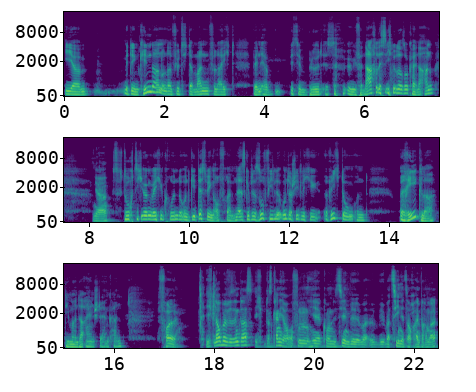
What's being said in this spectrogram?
eher mit den Kindern und dann fühlt sich der Mann vielleicht, wenn er ein bisschen blöd ist, irgendwie vernachlässigt oder so, keine Ahnung. Ja. Sucht sich irgendwelche Gründe und geht deswegen auch fremd. Ne? Es gibt ja so viele unterschiedliche Richtungen und Regler, die man da einstellen kann. Voll. Ich glaube, wir sind das, ich, das kann ich auch offen hier kommunizieren, wir, über, wir überziehen jetzt auch einfach mal.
